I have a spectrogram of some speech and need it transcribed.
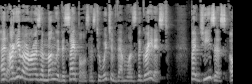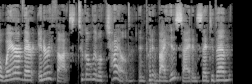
an argument arose among the disciples as to which of them was the greatest. But Jesus, aware of their inner thoughts, took a little child and put it by his side and said to them,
